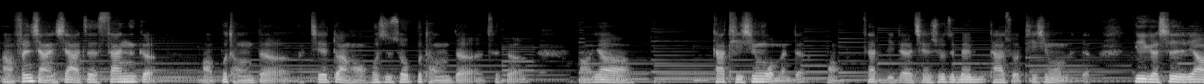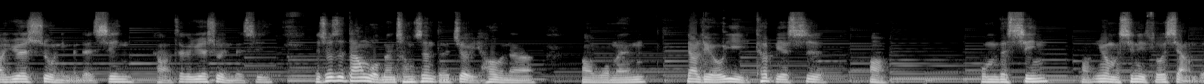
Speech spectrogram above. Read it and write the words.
啊分享一下这三个啊不同的阶段哈，或是说不同的这个啊要。他提醒我们的哦，在彼得前书这边，他所提醒我们的，第一个是要约束你们的心，好，这个约束你的心，也就是当我们重生得救以后呢，啊，我们要留意，特别是啊，我们的心啊，因为我们心里所想的，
